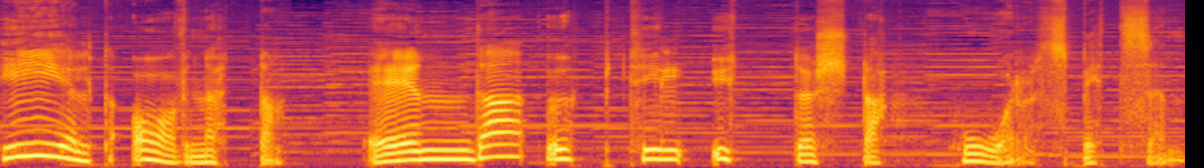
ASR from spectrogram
helt avnötta ända upp till yttersta hårspetsen.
